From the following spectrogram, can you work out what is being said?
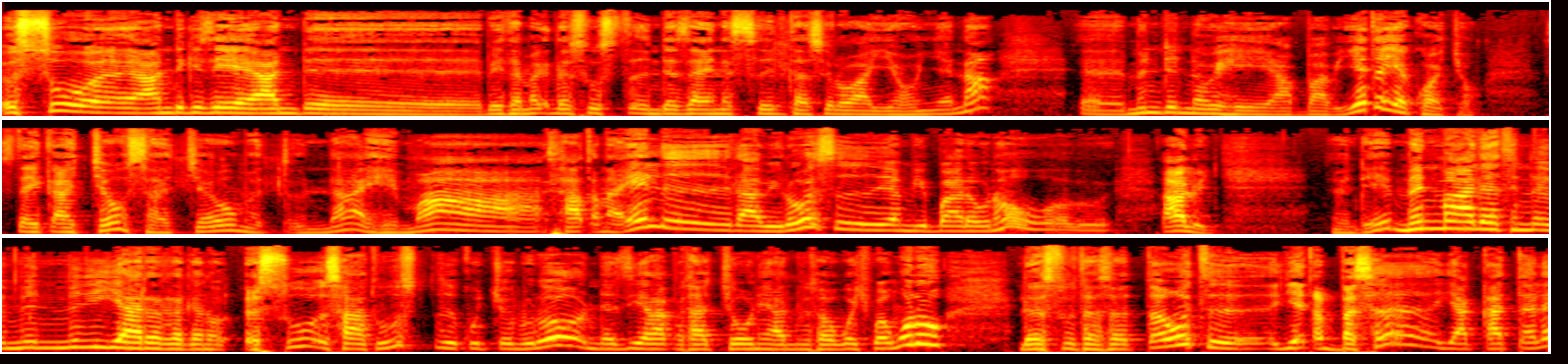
እሱ አንድ ጊዜ አንድ ቤተ መቅደስ ውስጥ እንደዚ አይነት ስዕል ተስሎ አየሁኝና ምንድን ነው ይሄ አባቢ እየጠየኳቸው ስጠይቃቸው እሳቸው መጡና ይሄማ ሳጥናኤል ዳቢሎስ የሚባለው ነው አሉኝ እንዴ? ምን ማለት ምን እያደረገ ነው? እሱ እሳት ውስጥ ቁጭ ብሎ እነዚህ ራቁታቸውን ያሉ ሰዎች በሙሉ ለእሱ ተሰጠውት እየጠበሰ እያቃጠለ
